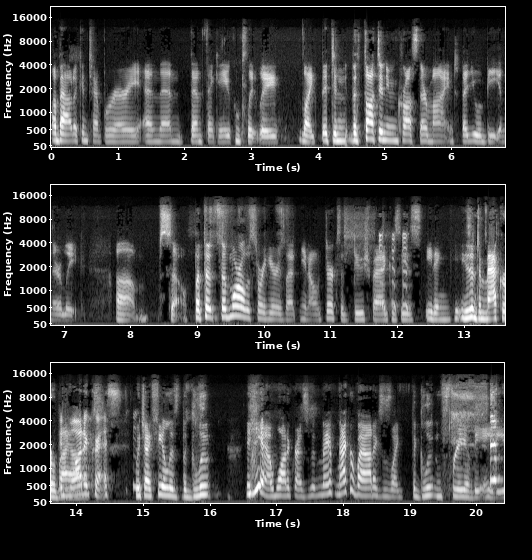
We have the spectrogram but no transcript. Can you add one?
about a contemporary and then then thinking you completely like it didn't the thought didn't even cross their mind that you would be in their league um, so, but the the moral of the story here is that you know Dirk's a douchebag because he's eating he's into macrobiotics, watercress, which I feel is the gluten. Yeah, watercress. macrobiotics is like the gluten free of the '80s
